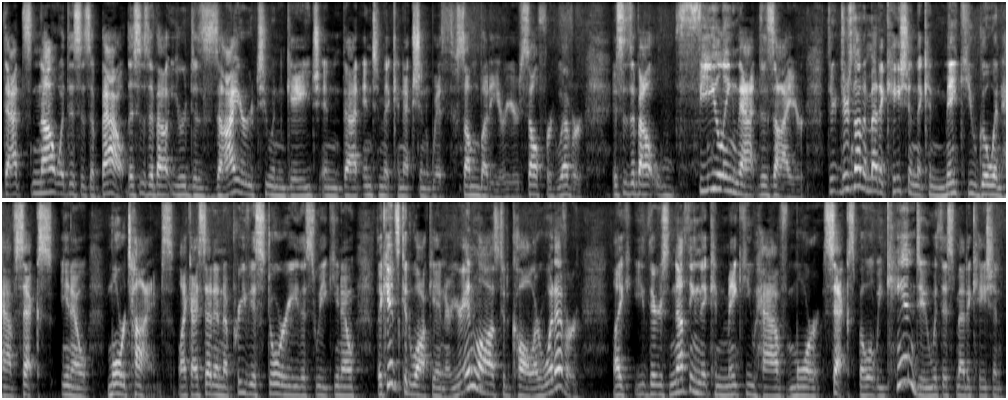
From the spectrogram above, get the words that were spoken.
That's not what this is about. This is about your desire to engage in that intimate connection with somebody or yourself or whoever. This is about feeling that desire. There, there's not a medication that can make you go and have sex, you know, more times. Like I said in a previous story this week, you know, the kids could walk in or your in-laws could call or whatever. Like there's nothing that can make you have more sex. But what we can do with this medication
